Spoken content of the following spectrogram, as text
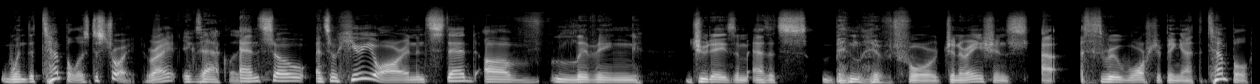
when the temple is destroyed, right? Exactly. And so and so here you are, and instead of living Judaism as it's been lived for generations. Uh, through worshiping at the temple,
